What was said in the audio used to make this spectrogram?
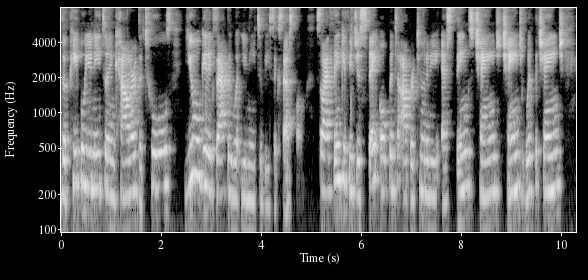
the people you need to encounter, the tools, you will get exactly what you need to be successful. So I think if you just stay open to opportunity as things change, change with the change.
